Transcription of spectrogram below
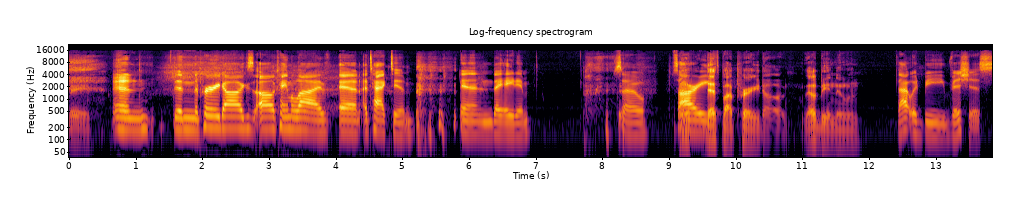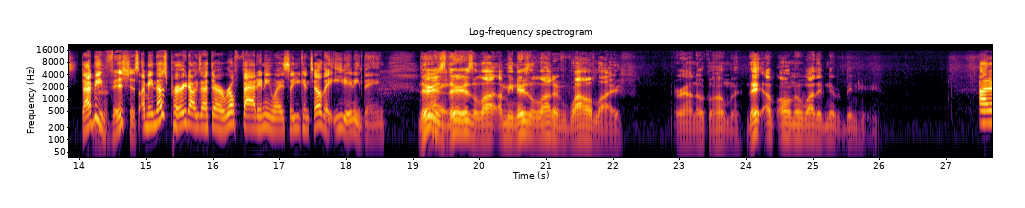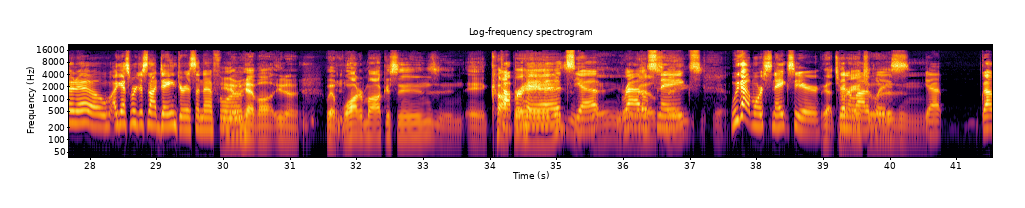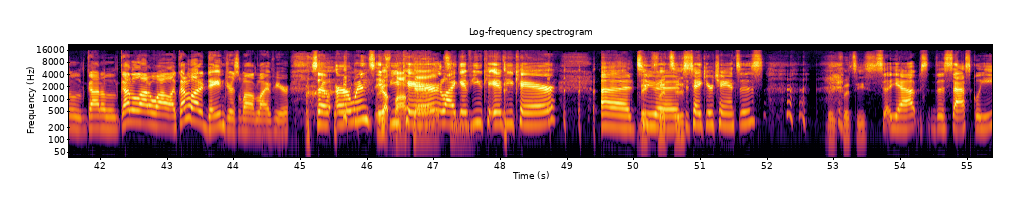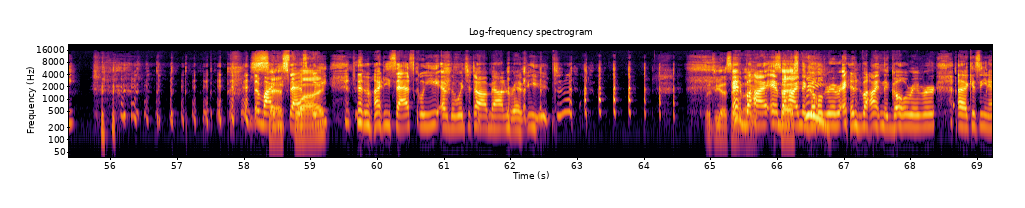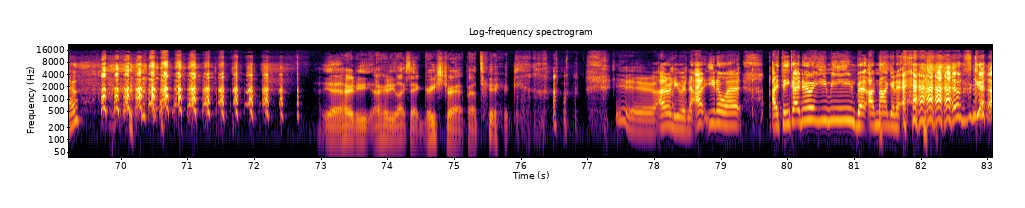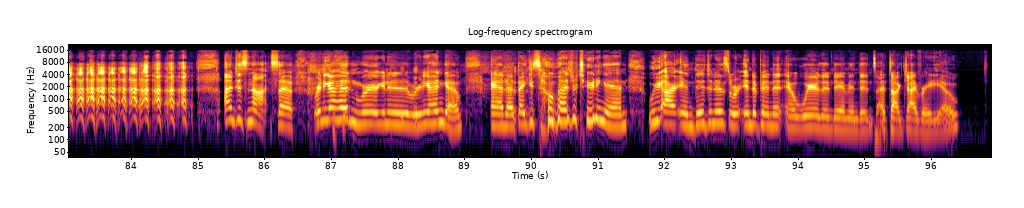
Man. And then the prairie dogs all came alive and attacked him, and they ate him. So sorry, Death by Prairie Dog. That would be a new one. that would be vicious. That'd be vicious. I mean, those prairie dogs out there are real fat anyway, so you can tell they eat anything. There is there is a lot. I mean, there's a lot of wildlife around Oklahoma. They I don't know why they've never been here. I don't know. I guess we're just not dangerous enough for You know, we have all you know. We have water moccasins and and Copperheads, copperheads. uh, you know, Rattlesnakes. Yeah. We got more snakes here got than a lot of places. and- Yep. Got a, got a got a lot of wildlife. Got a lot of dangerous wildlife here. So Irwins, if you care, like if you if you care uh, to uh, to take your chances, Big footsies. so, yeah, the Sasquee. the mighty. Sasquee, the mighty Sasquee of the Wichita Mountain Refuge. What you gotta say? and like, behind and behind the Gold River and behind the Gold River uh, Casino. Yeah, I heard he. I heard he likes that grease trap out there. Ew, I don't even. You know what? I think I know what you mean, but I'm not gonna ask. I'm just not. So we're gonna go ahead and we're gonna we're gonna go ahead and go. And uh, thank you so much for tuning in. We are indigenous, we're independent, and we're them damn Indians at Talk Jive Radio.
